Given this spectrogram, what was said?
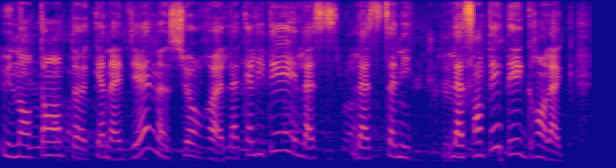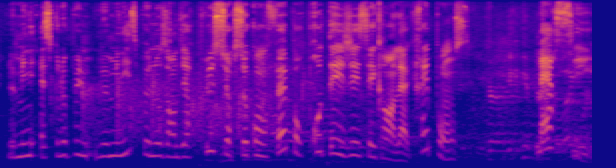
une entente canadienne sur la qualité et la, santé des Grands Lacs. Est-ce que le ministre peut nous en dire plus sur ce qu'on fait pour protéger ces Grands Lacs? Réponse. Merci.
